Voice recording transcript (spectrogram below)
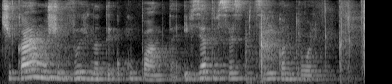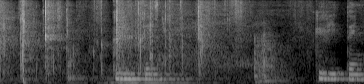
Чекаємо, щоб вигнати окупанта і взяти все під свій контроль. Так, квітень. Квітень.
